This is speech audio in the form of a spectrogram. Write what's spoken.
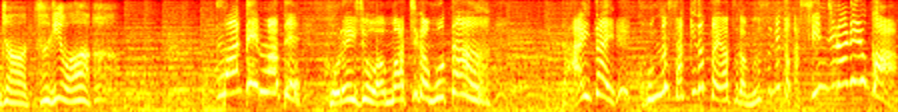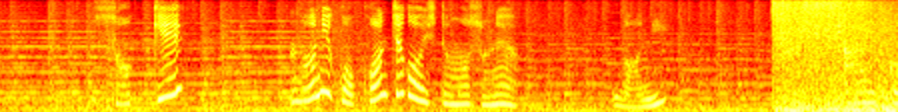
じゃあ次は。待て待て。これ以上は町が持たん。大体こんな先だったやつが娘とか信じられるか。先？何か勘違いしてますね。何？あいこ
